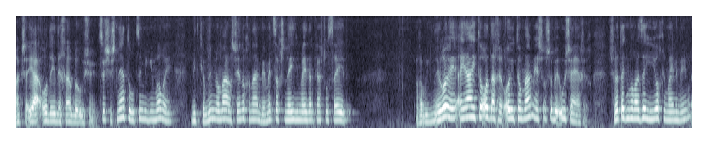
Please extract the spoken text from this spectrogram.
רק שהיה עוד עד אחר באושה. יוצא ששני התירוצים בגימורי מתכוונים לומר שאין אופניים, באמת צריך שני עדים להעיד על קשו סעיד. רבי נוירוי היה איתו עוד אחר, או איתו ממש, או שבאוש היה אחר. שואלת הגמור על זה, יוכי מיילה מימרי.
